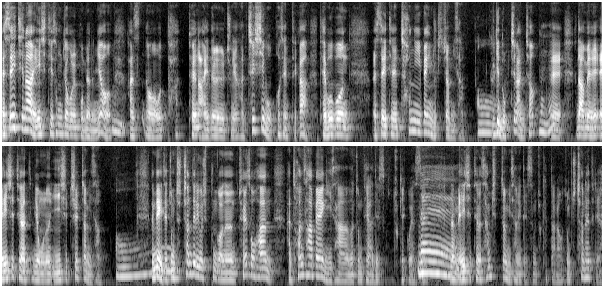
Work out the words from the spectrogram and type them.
SAT나 ACT 성적을 보면은요, 음. 한, 어, 다된 아이들 중에 한 75%가 대부분 SAT는 1260점 이상. 어. 그렇게 높진 않죠? 네. 그 다음에 ACT 같은 경우는 27점 이상. 어. 근데 이제 좀 추천드리고 싶은 거는 최소한 한 1400 이상은 좀 돼야 됐으면 좋겠고요. 네. 그다음에 ACT는 30점 이상이 됐으면 좋겠다라고 좀 추천해드려요.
